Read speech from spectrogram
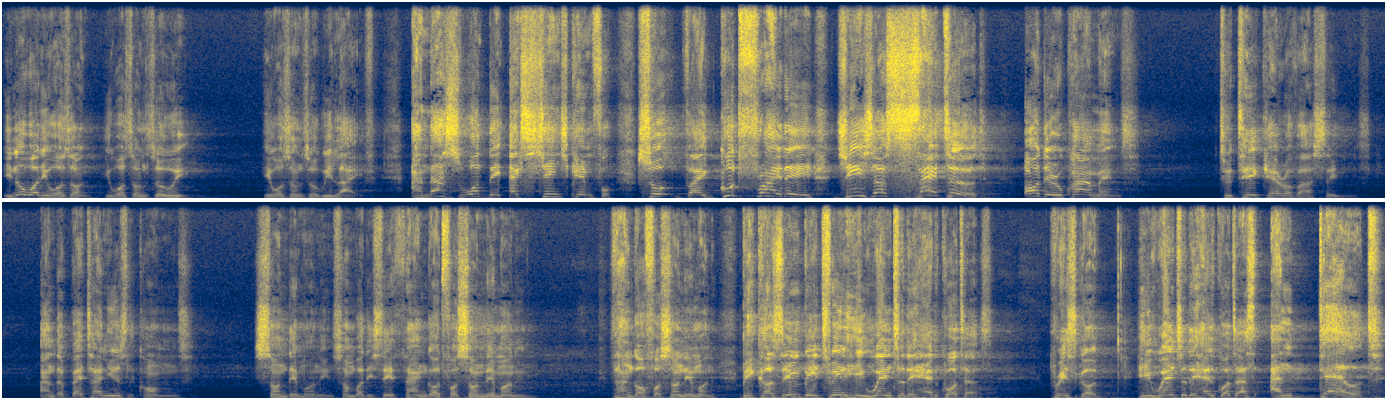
You know what he was on? He was on Zoe. He was on Zoe life. And that's what the exchange came for. So by Good Friday, Jesus settled all the requirements to take care of our sins. And the better news comes Sunday morning. Somebody say, Thank God for Sunday morning. Thank God for Sunday morning. Because in between, he went to the headquarters. Praise God. He went to the headquarters and dealt.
